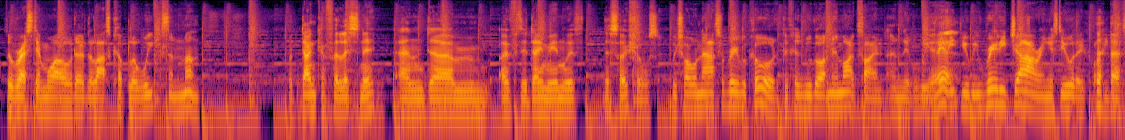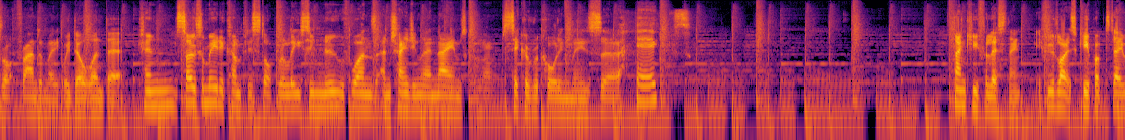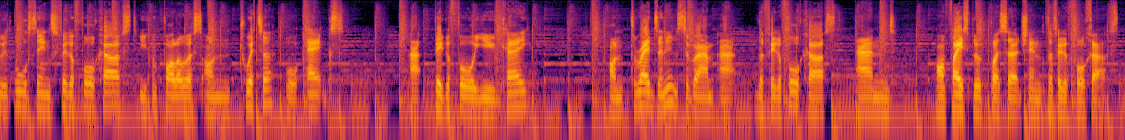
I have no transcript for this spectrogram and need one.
the wrestling world over the last couple of weeks and months. Well, danke for listening, and um, over to Damien with the socials. Which I will now have to re-record because we've got a new microphone, and it will be Yeah. really, it'll be really jarring if the audio quality drops randomly. We don't want that. Can social media companies stop releasing new ones and changing their names? Because I'm sick of recording these. Uh... Thank you for listening. If you'd like to keep up to date with all things Figure Fourcast, you can follow us on Twitter or X at Figure4UK, on Threads and Instagram at The Figure Fourcast, and on Facebook by searching The Figure Fourcast.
